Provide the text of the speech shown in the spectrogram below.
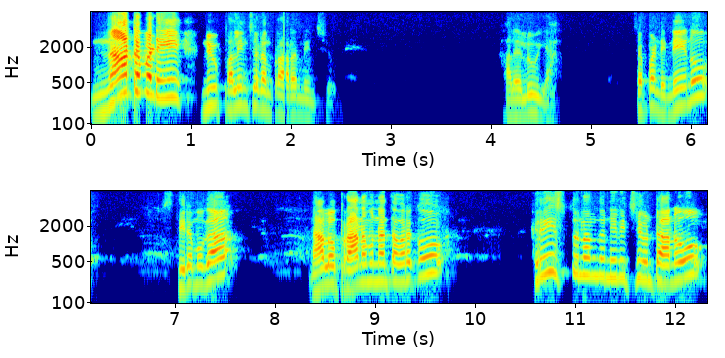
నాటబడి నువ్వు ఫలించడం ప్రారంభించు. హల్లెలూయా. చెప్పండి నేను స్థిరముగా నాలో ప్రాణమున్నంత వరకు క్రీస్తునందు నిలిచి ఉంటాను.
